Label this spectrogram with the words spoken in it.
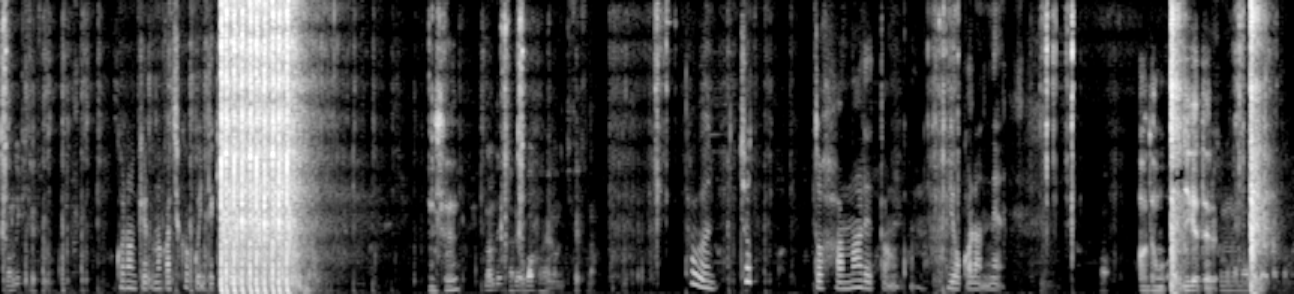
スなんで季節分からんけどなんか近くに敵がいる。店なんで車両爆破やのに季節な多分ちょっと離れたんかな。ようからんね。あでも逃げてる。そのまま折れかったの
